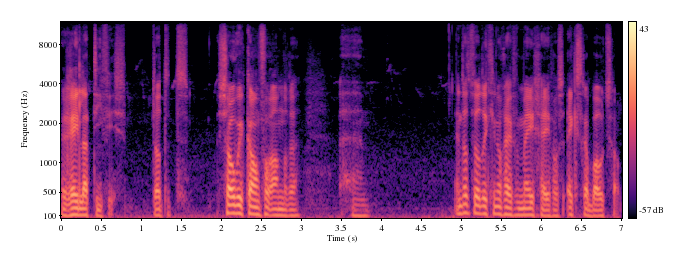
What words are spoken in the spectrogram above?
relatief is. Dat het zo weer kan veranderen. Ehm, en dat wilde ik je nog even meegeven als extra boodschap.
